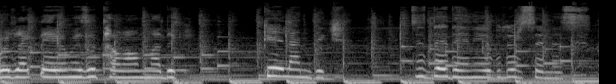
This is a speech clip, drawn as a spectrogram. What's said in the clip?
Böceklerimizi tamamladık. Eğlendik. Siz de deneyebilirsiniz.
